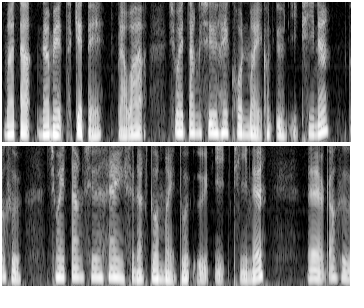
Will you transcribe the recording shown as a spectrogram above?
また名前つけてแปลว่า ช่วยตั้งชื่อให้คนใหม่คนอื่นอีกทีนะ ก็คือ ช่วยตั้งชื่อให้สุนัขตัวใหม่ตัวอื่นอีกทีนะเออก็คือ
